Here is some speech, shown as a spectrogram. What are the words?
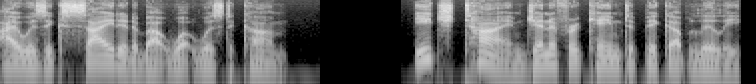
I was excited about what was to come. Each time Jennifer came to pick up Lily,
